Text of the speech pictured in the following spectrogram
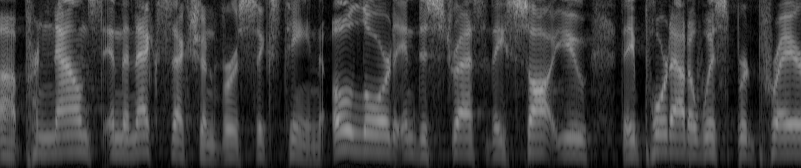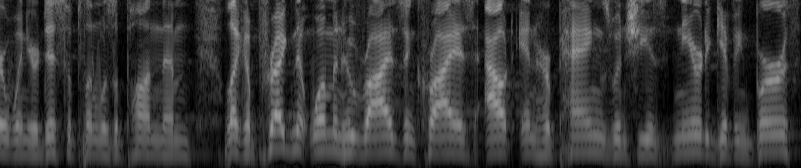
uh, pronounced in the next section, verse 16. O Lord, in distress, they sought you. They poured out a whispered prayer when your discipline was upon them. Like a pregnant woman who writhes and cries out in her pangs when she is near to giving birth,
